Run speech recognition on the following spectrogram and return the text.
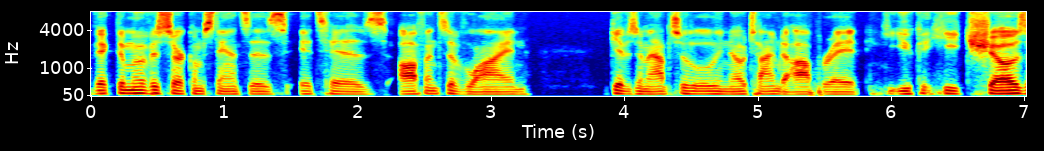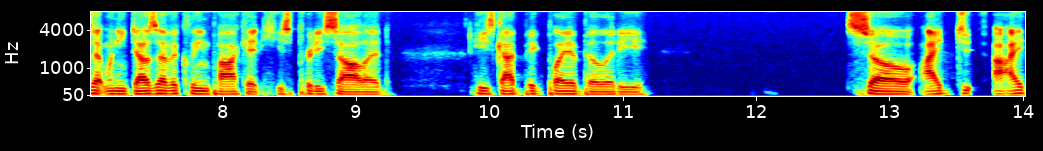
Victim of his circumstances. It's his offensive line gives him absolutely no time to operate. He, could, he shows that when he does have a clean pocket, he's pretty solid. He's got big playability. So I do, I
